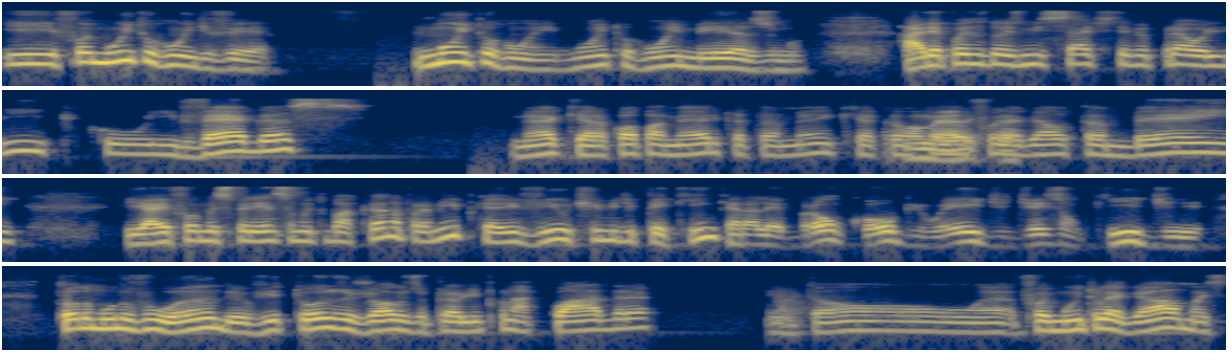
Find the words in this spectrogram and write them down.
E foi muito ruim de ver. Muito ruim, muito ruim mesmo. Aí depois, em 2007, teve o pré-olímpico em Vegas, né, que era a Copa América também, que a campanha América. foi legal também. E aí foi uma experiência muito bacana para mim, porque aí vi o time de Pequim, que era LeBron, Kobe, Wade, Jason Kidd, todo mundo voando. Eu vi todos os jogos do pré-olímpico na quadra. Então, é, foi muito legal, mas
